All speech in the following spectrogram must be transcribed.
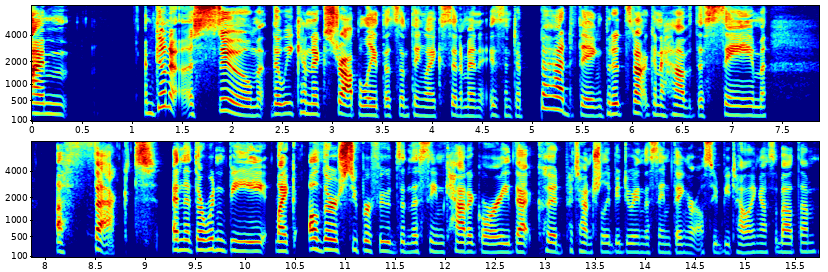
I'm. I'm going to assume that we can extrapolate that something like cinnamon isn't a bad thing, but it's not going to have the same effect and that there wouldn't be like other superfoods in the same category that could potentially be doing the same thing or else you'd be telling us about them.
